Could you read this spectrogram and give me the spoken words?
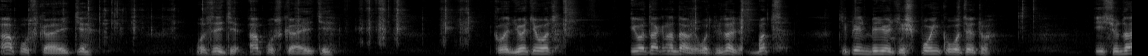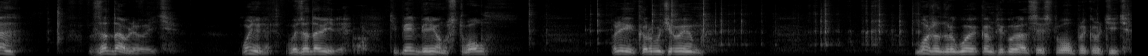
опускаете. Вот смотрите, опускаете. Кладете вот. И вот так надавливаете. Вот, видали? Бац. Теперь берете шпоньку вот эту. И сюда задавливаете. Поняли? Вы задавили. Теперь берем ствол. Прикручиваем. Можно другой конфигурации ствол прикрутить.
